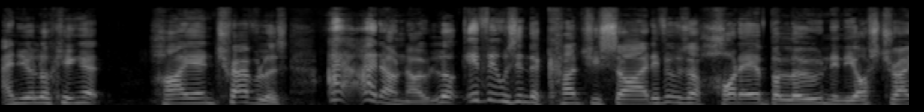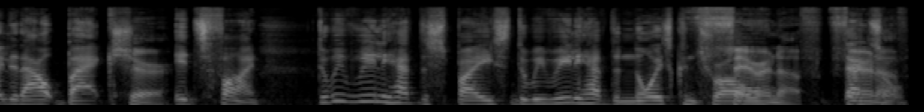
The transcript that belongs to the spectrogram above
and you're looking at high end travelers. I, I don't know. Look, if it was in the countryside, if it was a hot air balloon in the Australian outback, Sure. it's fine. Do we really have the space? Do we really have the noise control? Fair enough. Fair That's enough. all.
